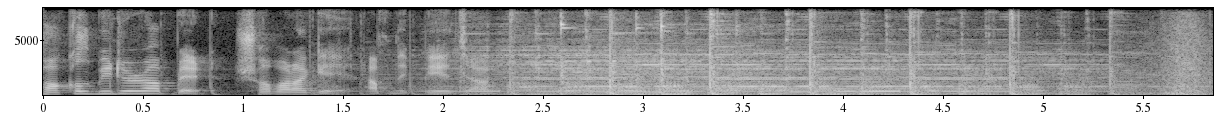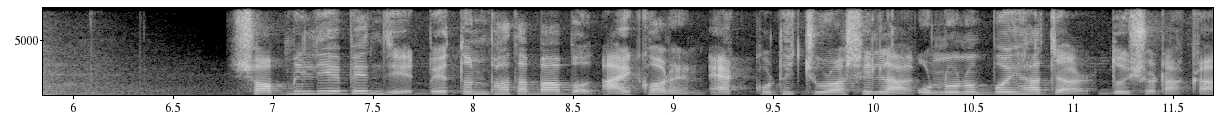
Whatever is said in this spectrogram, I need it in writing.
সকল ভিডিওর আপডেট সবার আগে আপনি পেয়ে যান। সব মিলিয়ে বেনজির বেতন ভাতা বাবদ আয় করেন এক কোটি চুরাশি লাখ উননব্বই হাজার দুইশো টাকা।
